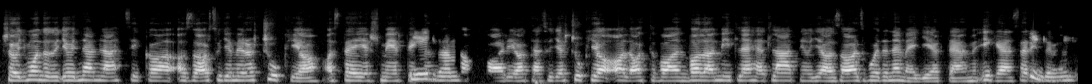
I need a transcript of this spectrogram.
és ahogy mondod, ugye, hogy nem látszik a, az arc, ugye, mert a csukja az teljes mértékben takarja, tehát hogy a csukja alatt van, valamit lehet látni ugye az arcból, de nem egyértelmű. Igen, szerintem Igen.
